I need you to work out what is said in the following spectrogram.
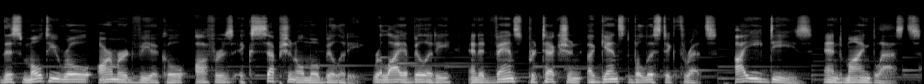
this multi-role armored vehicle offers exceptional mobility, reliability, and advanced protection against ballistic threats, IEDs, and mine blasts.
